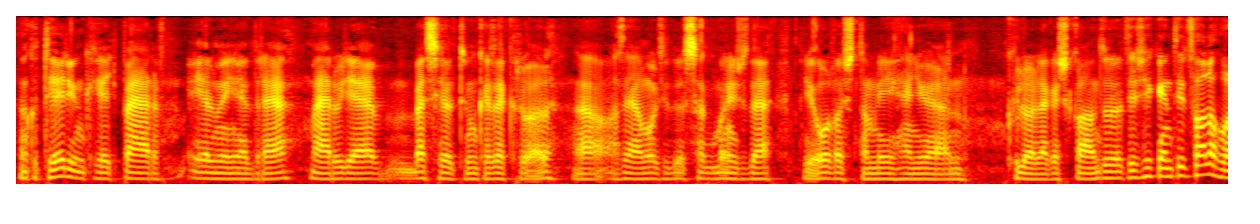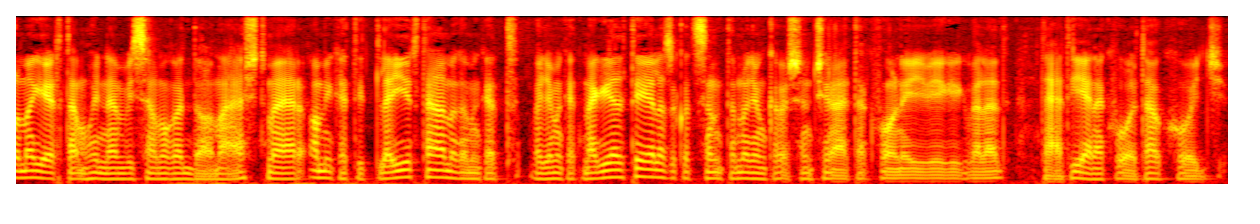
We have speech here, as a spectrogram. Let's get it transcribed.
Akkor térjünk ki egy pár élményedre. Már ugye beszéltünk ezekről az elmúlt időszakban is, de hogy olvastam néhány olyan különleges kalandozat, és egyébként itt valahol megértem, hogy nem viszel magaddal mást, mert amiket itt leírtál, meg amiket, vagy amiket megéltél, azokat szerintem nagyon kevesen csinálták volna így végig veled. Tehát ilyenek voltak, hogy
